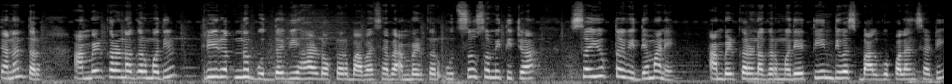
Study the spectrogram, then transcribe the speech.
त्यानंतर आंबेडकर नगरमधील त्रिरत्न बुद्ध विहार डॉक्टर बाबासाहेब आंबेडकर उत्सव समितीच्या संयुक्त विद्यमाने आंबेडकर नगरमध्ये तीन दिवस बालगोपालांसाठी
